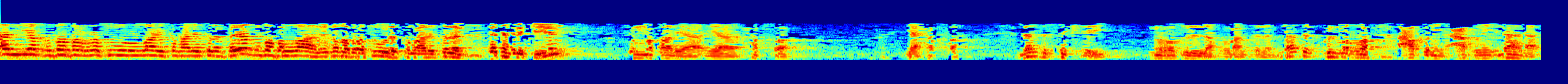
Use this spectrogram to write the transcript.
أن يغضب الرسول الله صلى الله عليه وسلم؟ فيغضب الله لغضب رسوله صلى الله عليه وسلم. فتهلكين؟ ثم قال يا يا حفصة يا حفصة لا تستكثري من رسول الله صلى الله عليه وسلم. لا كل مرة أعطني أعطني لا لا.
